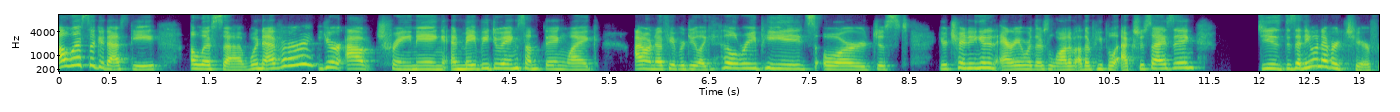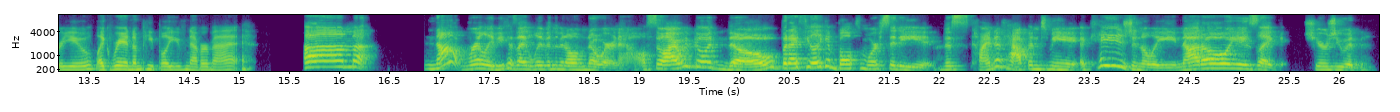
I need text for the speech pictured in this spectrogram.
Alyssa Godesky. Alyssa, whenever you're out training and maybe doing something like, I don't know if you ever do like hill repeats or just you're training in an area where there's a lot of other people exercising. Do you, does anyone ever cheer for you? Like random people you've never met? Um, not really because I live in the middle of nowhere now. So I would go with no, but I feel like in Baltimore City, this kind of happened to me occasionally, not always like cheers you would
